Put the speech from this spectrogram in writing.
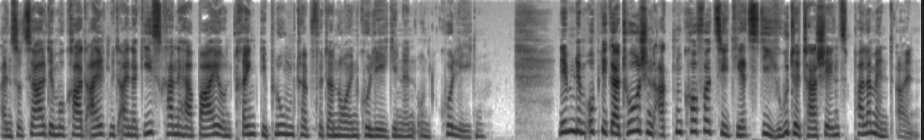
Ein Sozialdemokrat eilt mit einer Gießkanne herbei und drängt die Blumentöpfe der neuen Kolleginnen und Kollegen. Neben dem obligatorischen Aktenkoffer zieht jetzt die Jutetasche ins Parlament ein.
